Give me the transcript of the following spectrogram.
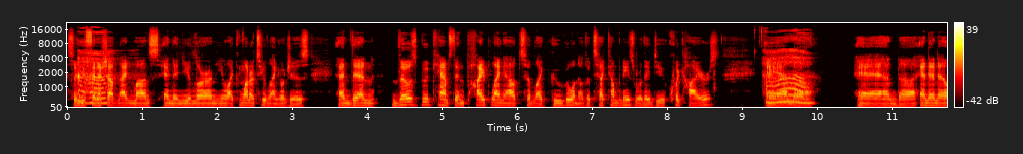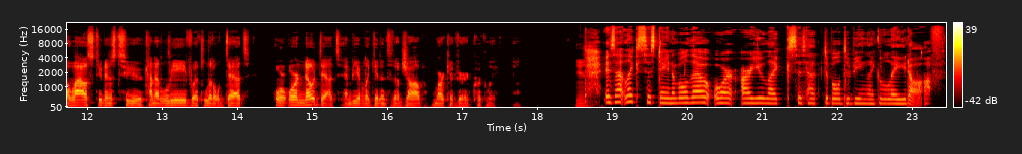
So you finish Uh-huh. out nine months and then you learn you know, like one or two languages, and then those boot camps then pipeline out to like Google and other tech companies where they do quick hires, and uh, Ah. and uh, and then it allows students to kind of leave with little debt or or no debt and be able to get into the job market very quickly. Yeah. Is that like sustainable though, or are you like susceptible to being like laid off?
